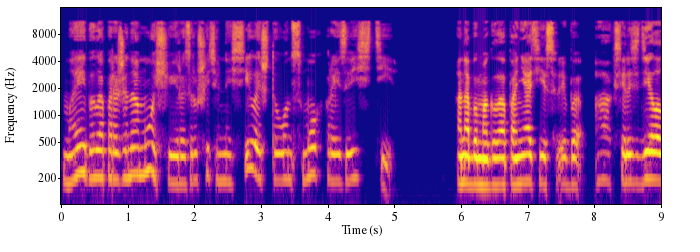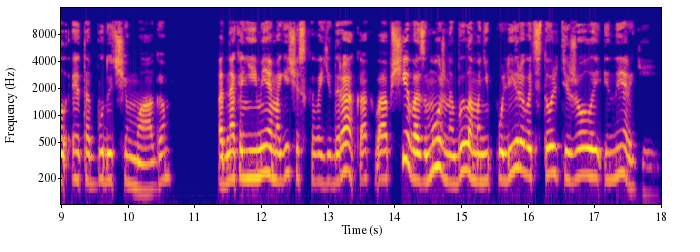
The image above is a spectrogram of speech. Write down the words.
Мэй была поражена мощью и разрушительной силой, что он смог произвести. Она бы могла понять, если бы Аксель сделал это, будучи магом. Однако, не имея магического ядра, как вообще возможно было манипулировать столь тяжелой энергией?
